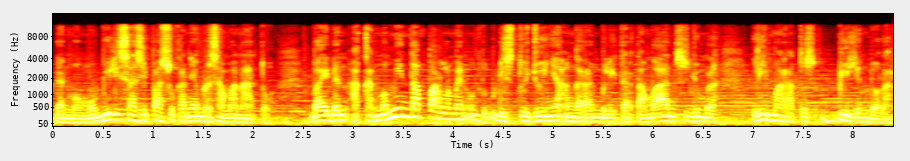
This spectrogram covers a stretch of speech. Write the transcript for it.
dan memobilisasi pasukannya bersama NATO. Biden akan meminta parlemen untuk disetujuinya anggaran militer tambahan sejumlah 500 billion dolar.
